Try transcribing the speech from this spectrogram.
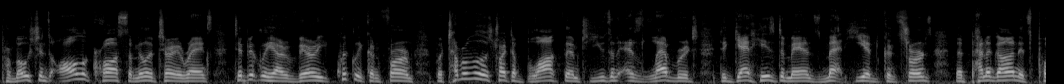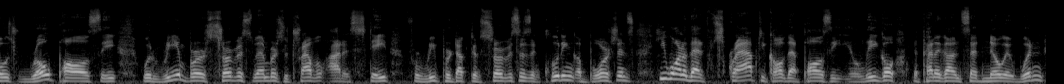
promotions all across the military ranks typically are very quickly confirmed, but Tuberville has tried to block them to use them as leverage to get his demands met. He had concerns that Pentagon, its post-Roe policy, would reimburse service members who travel out of state for reproductive services, including abortions. He wanted that scrapped. He called that policy illegal. The Pentagon said no, it wouldn't,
